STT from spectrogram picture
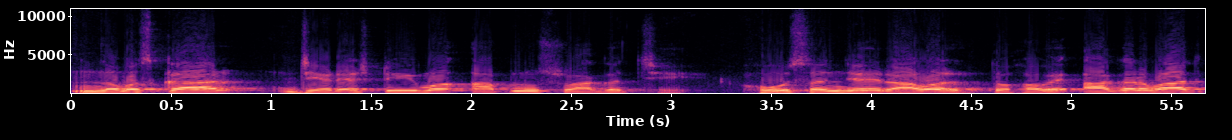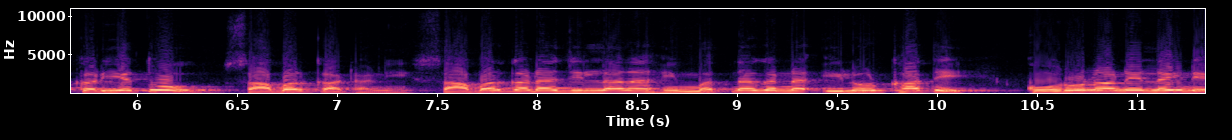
નમસ્કાર જેડેસ ટીવીમાં આપનું સ્વાગત છે. હું સંજય રાવલ. તો હવે આગળ વાત કરીએ તો સાબરકાંઠાની. સાબરકાંઠા જિલ્લાના હિંમતનગરના ઇલોલ ખાતે કોરોનાને લઈને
